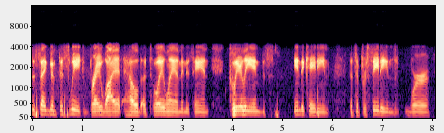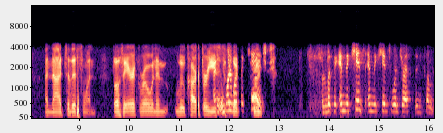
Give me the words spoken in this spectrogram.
the segment this week, Bray Wyatt held a toy lamb in his hand, clearly in, indicating that the proceedings were a nod to this one. Both Eric Rowan and Luke Harper used And to what about the kids? But the, and the kids and the kids were dressed in some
